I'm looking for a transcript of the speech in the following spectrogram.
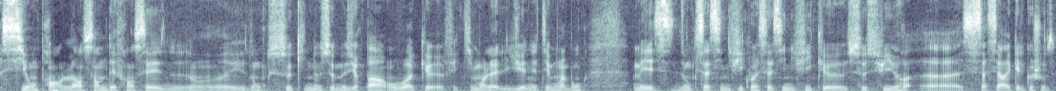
Si on prend l'ensemble des Français, et donc ceux qui ne se mesurent pas, on voit qu'effectivement l'hygiène était moins bon. Mais donc ça signifie quoi? Ça signifie que se suivre, euh, ça sert à quelque chose.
